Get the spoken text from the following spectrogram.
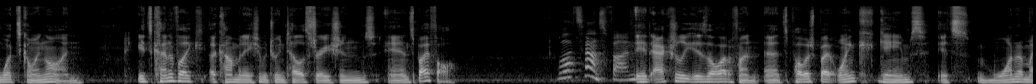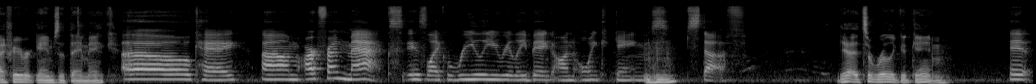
what's going on. It's kind of like a combination between Telestrations and Spyfall. Well, that sounds fun. It actually is a lot of fun. Uh, it's published by Oink Games. It's one of my favorite games that they make. oh, okay. Um, our friend Max is like really, really big on Oink Games Mm-hmm. stuff. Yeah, it's a really good game. It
